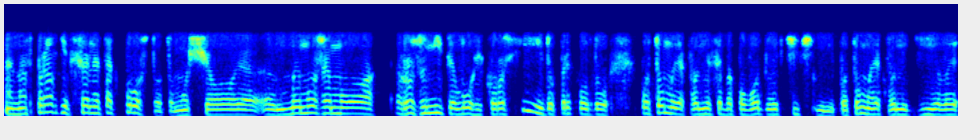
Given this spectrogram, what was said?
Насправді все не так просто, тому що е, ми можемо розуміти логіку Росії, до прикладу, по тому, як вони себе поводили в Чечні, по тому, як вони діяли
